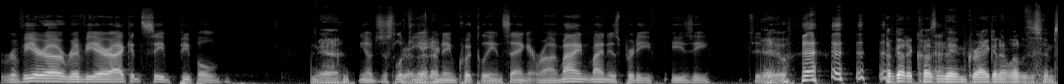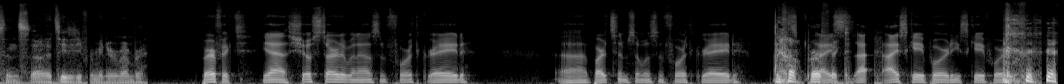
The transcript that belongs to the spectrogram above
Riviera, Riviera. I could see people, Yeah. you know, just looking at your up. name quickly and saying it wrong. Mine, mine is pretty easy to Yeah. do. I've got a cousin named Greg, and I love The Simpsons, so it's easy for me to remember. Perfect. Yeah, show started when I was in fourth grade. Uh, Bart Simpson was in fourth grade. I, Oh, perfect. I, I, I skateboard. He skateboarded.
